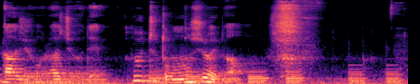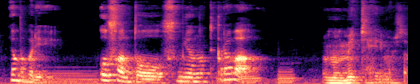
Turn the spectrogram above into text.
ラジオはラジオで。うんちょっと面白いな。やっぱりオフさんとフミオになってからはもうめっちゃ減りました。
